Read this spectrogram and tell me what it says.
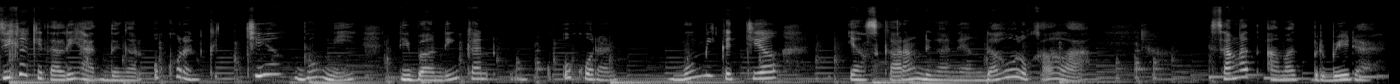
Jika kita lihat dengan ukuran kecil bumi dibandingkan ukuran bumi kecil yang sekarang dengan yang dahulu kala sangat amat berbeda.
